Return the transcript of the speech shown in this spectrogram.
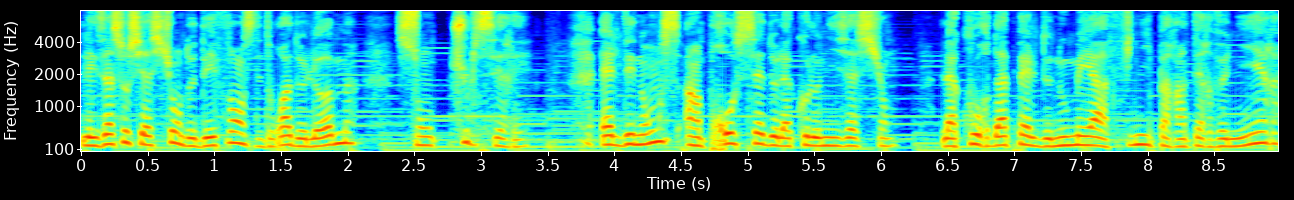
les associations de défense des droits de l'homme sont ulcérées. Elles dénoncent un procès de la colonisation. La cour d'appel de Nouméa finit par intervenir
